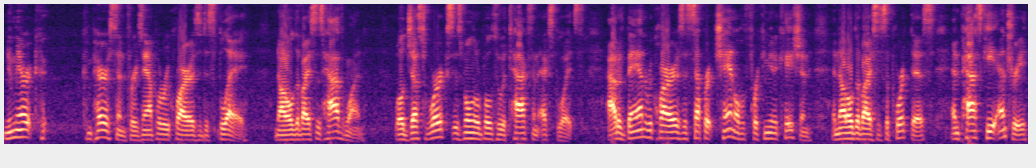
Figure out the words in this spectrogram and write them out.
numeric comparison, for example, requires a display. Not all devices have one. While JustWorks is vulnerable to attacks and exploits, Out of band requires a separate channel for communication, and not all devices support this, and passkey entry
